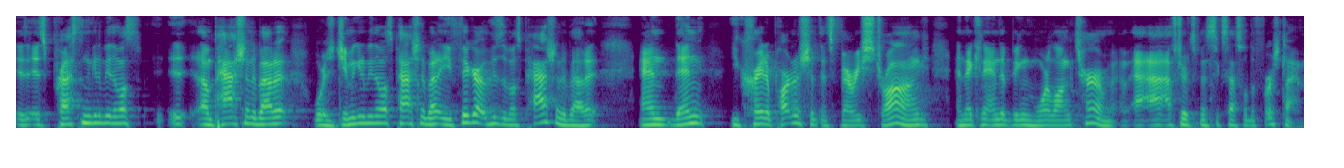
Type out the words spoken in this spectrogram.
is, is Preston going to be the most um, passionate about it, or is Jimmy going to be the most passionate about it? and You figure out who's the most passionate about it, and then you create a partnership that's very strong and that can end up being more long term after it's been successful the first time.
